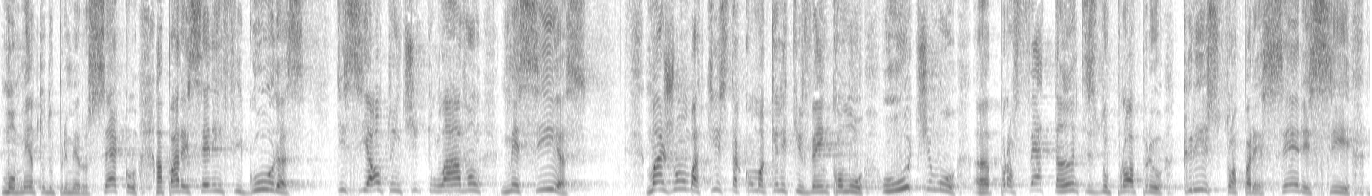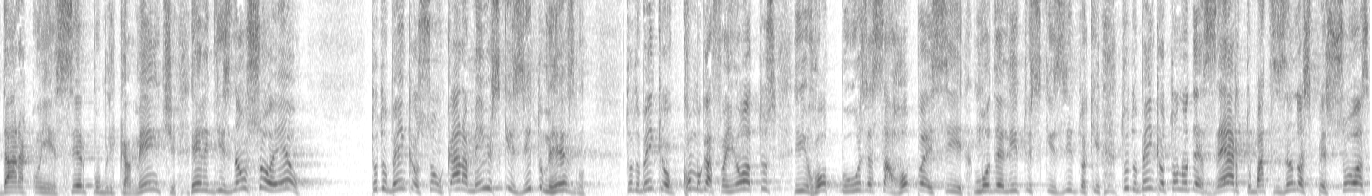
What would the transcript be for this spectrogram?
momento do primeiro século, aparecerem figuras que se auto-intitulavam Messias. Mas João Batista, como aquele que vem como o último uh, profeta antes do próprio Cristo aparecer e se dar a conhecer publicamente, ele diz: Não sou eu. Tudo bem que eu sou um cara meio esquisito mesmo. Tudo bem que eu como gafanhotos e roupa, uso essa roupa, esse modelito esquisito aqui. Tudo bem que eu estou no deserto batizando as pessoas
